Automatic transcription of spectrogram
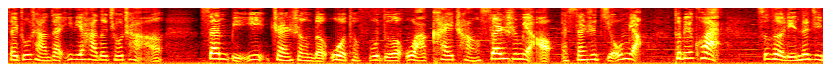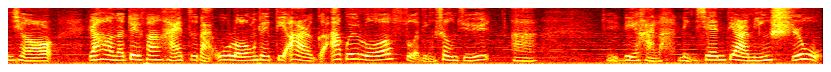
在主场在伊蒂哈德球场三比一战胜的沃特福德。哇，开场三十秒，哎，三十九秒，特别快，斯特林的进球，然后呢，对方还自摆乌龙，这第二个阿圭罗锁定胜局啊，这厉害了，领先第二名十五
